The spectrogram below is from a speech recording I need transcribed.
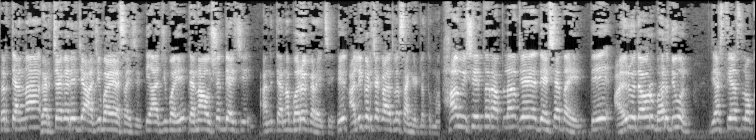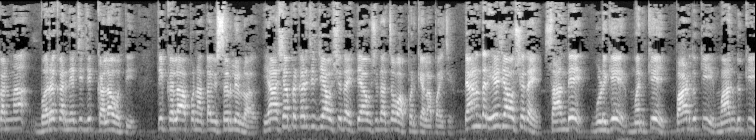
तर त्यांना घरच्या घरी जे आजीबाई असायचे ती आजीबाई त्यांना औषध द्यायची आणि त्यांना बरं करायचे. हे अलीकडच्या काळातलं सांगितलं तुम्हाला. हा विषय तर आपला जे देशात आहे ते आयुर्वेदावर भर देऊन जास्तीत जास्त लोकांना बरं करण्याची जी कला होती ती कला आपण आता विसरलेलो आहोत. या अशा प्रकारचे जे औषध आहे त्या औषधाचा वापर केला पाहिजे. त्यानंतर हे जे औषध आहे सांधे गुडघे मनके पाठदुखी मानदुखी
